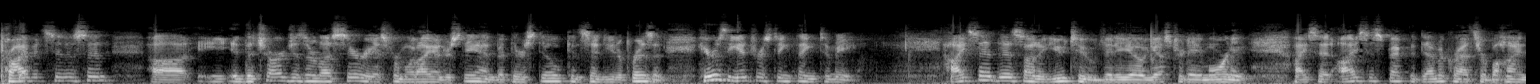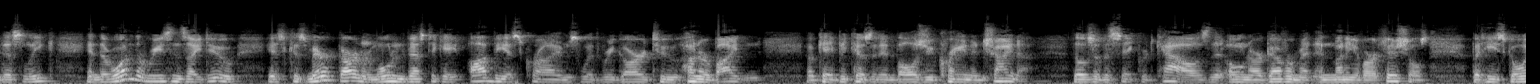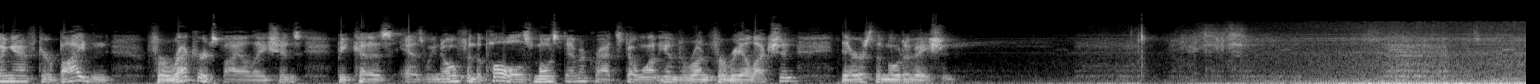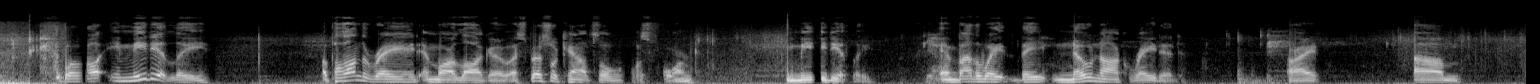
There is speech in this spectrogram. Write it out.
Private citizen, uh, the charges are less serious from what I understand, but they're still can send you to prison. Here's the interesting thing to me. I said this on a YouTube video yesterday morning. I said, I suspect the Democrats are behind this leak, and the, one of the reasons I do is because Merrick Garland won't investigate obvious crimes with regard to Hunter Biden, okay, because it involves Ukraine and China. Those are the sacred cows that own our government and many of our officials. But he's going after Biden for records violations because, as we know from the polls, most Democrats don't want him to run for reelection. There's the motivation. Well, immediately upon the raid in Mar-Lago, a special counsel was formed immediately. Yeah. And by the way, they no knock raided. All right. Um,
